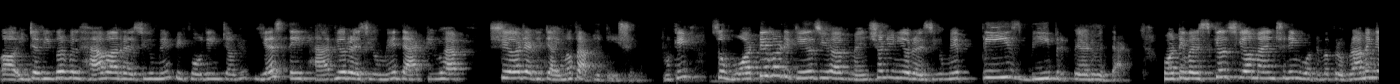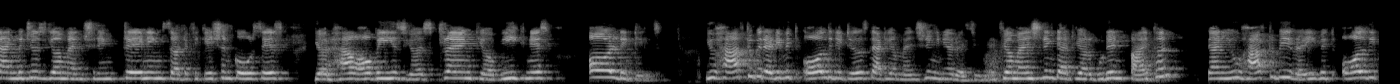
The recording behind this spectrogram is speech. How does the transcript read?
uh, interviewer will have our resume before the interview. Yes, they have your resume that you have shared at the time of application. Okay, so whatever details you have mentioned in your resume, please be prepared with that. Whatever skills you're mentioning, whatever programming languages you're mentioning, training, certification courses, your hobbies, your strength, your weakness, all details. You have to be ready with all the details that you're mentioning in your resume. If you're mentioning that you are good in Python, then you have to be ready with all the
